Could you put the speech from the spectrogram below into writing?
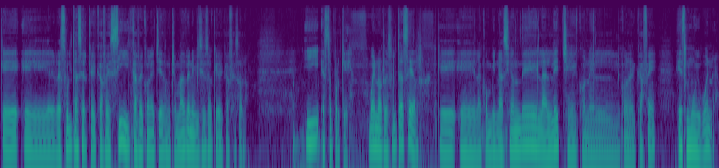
que eh, resulta ser que el café sí, café con leche es mucho más beneficioso que el café solo. ¿Y esto por qué? Bueno, resulta ser que eh, la combinación de la leche con el, con el café es muy buena.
